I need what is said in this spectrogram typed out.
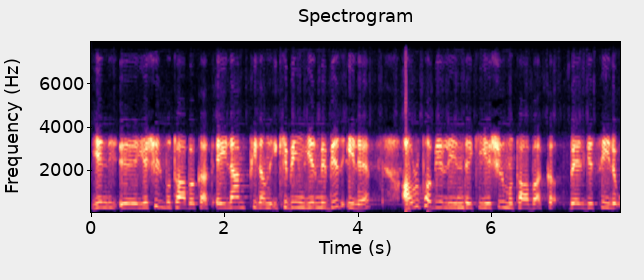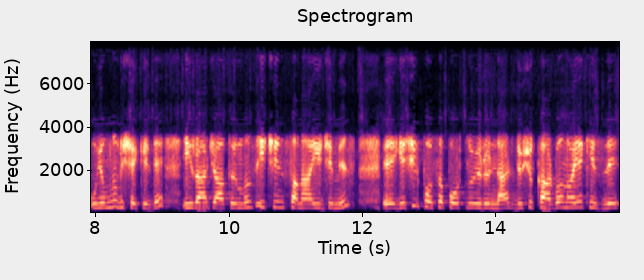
yeni e, Yeşil Mutabakat Eylem Planı 2021 ile Avrupa Birliği'ndeki Yeşil Mutabakat belgesiyle uyumlu bir şekilde ihracatımız için sanayicimiz e, yeşil pasaportlu ürünler, düşük karbon ayak izli,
